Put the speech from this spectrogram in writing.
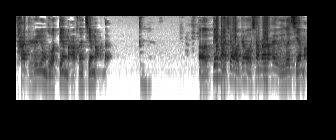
它只是用作编码和解码的。呃，编码写好之后，下面还有一个解码，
